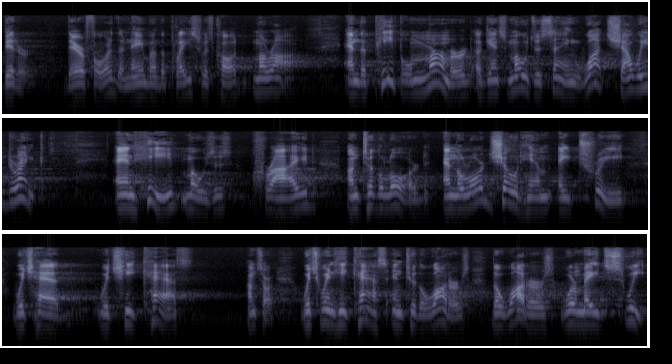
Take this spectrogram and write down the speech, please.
bitter. Therefore, the name of the place was called Marah. And the people murmured against Moses, saying, What shall we drink? And he, Moses, cried unto the Lord, and the Lord showed him a tree which had which he cast, I'm sorry, which when he cast into the waters, the waters were made sweet.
